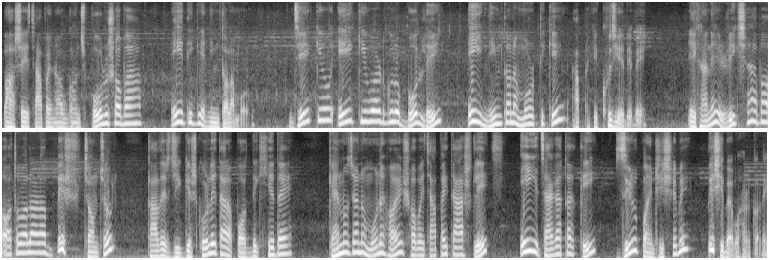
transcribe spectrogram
পাশে চাঁপাইনবগঞ্জ পৌরসভা, এইদিকে নিমতলা মোড়। যে কেউ এই কিওয়ার্ডগুলো বললেই এই নিমতলা মোড়টিকে আপনাকে খুঁজিয়ে দেবে। এখানে রিক্সা বা অটোওয়ালারা বেশ চঞ্চল। তাদের জিজ্ঞেস করলেই তারা পথ দেখিয়ে দেয়। কেন যেন মনে হয় সবাই চাপাইতে আসলে এই জায়গাটাকেই জিরো পয়েন্ট হিসেবে বেশি ব্যবহার করে।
